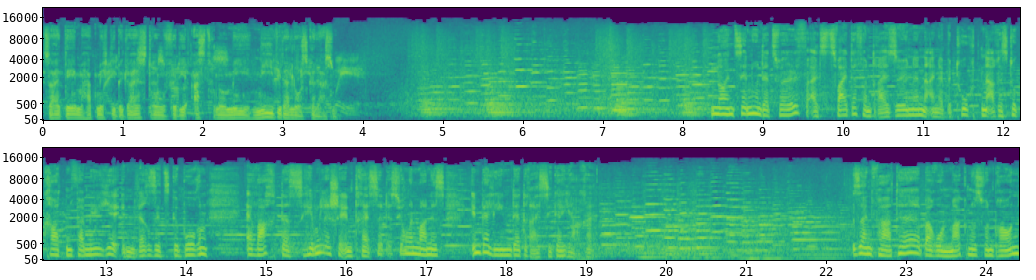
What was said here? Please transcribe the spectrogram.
Seitdem hat mich die Begeisterung für die Astronomie nie wieder losgelassen. 1912, als zweiter von drei Söhnen einer betuchten Aristokratenfamilie in Wirsitz geboren, erwacht das himmlische Interesse des jungen Mannes im Berlin der 30er Jahre. Sein Vater, Baron Magnus von Braun,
